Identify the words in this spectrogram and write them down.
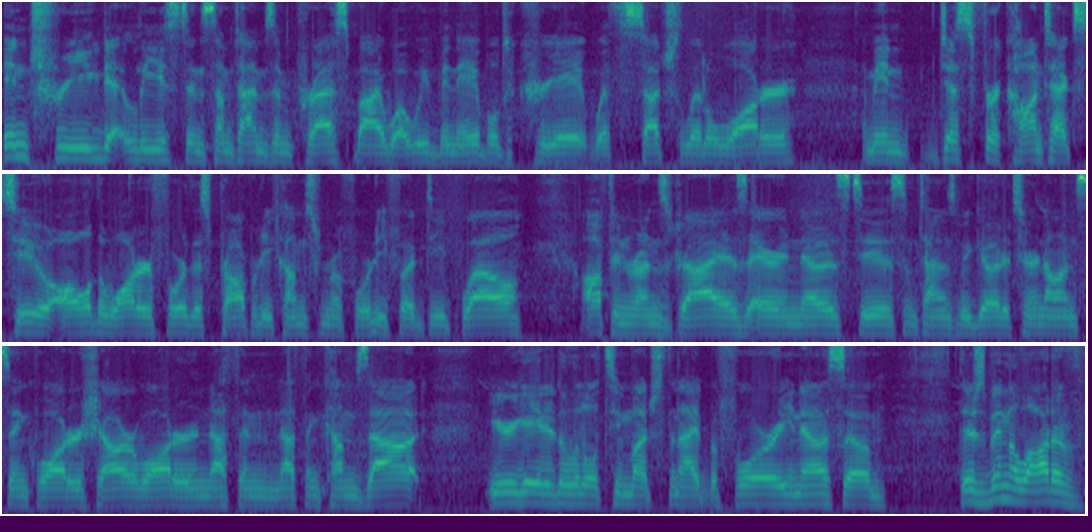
intrigued at least, and sometimes impressed by what we've been able to create with such little water. I mean, just for context too, all the water for this property comes from a 40 foot deep well. Often runs dry, as Aaron knows too. Sometimes we go to turn on sink water, shower water, and nothing, nothing comes out. Irrigated a little too much the night before, you know. So there's been a lot of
